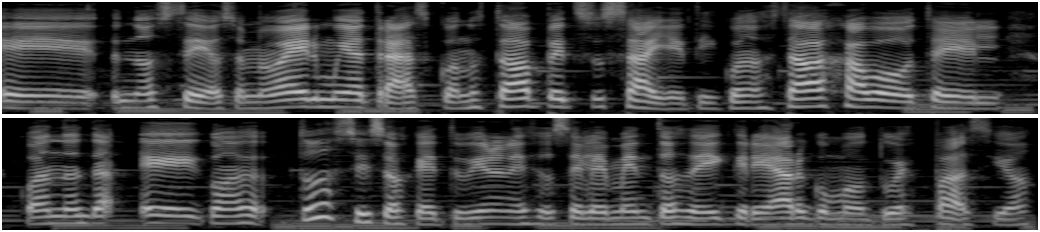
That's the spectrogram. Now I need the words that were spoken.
eh, no sé, o sea, me voy a ir muy atrás. Cuando estaba Pet Society, cuando estaba Java Hotel, eh, cuando, todos esos que tuvieron esos elementos de crear como tu espacio,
